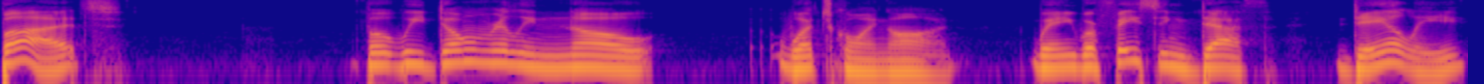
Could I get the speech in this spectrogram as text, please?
but but we don't really know what's going on. When we're facing death daily,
